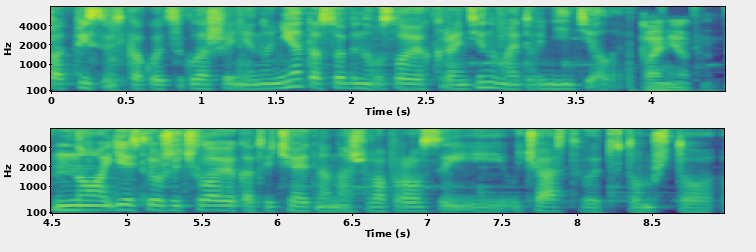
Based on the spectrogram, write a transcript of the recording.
подписывать какое-то соглашение, но нет, особенно в условиях карантина мы этого не делаем. Понятно. Но если уже человек отвечает на наши вопросы и участвует в том, что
